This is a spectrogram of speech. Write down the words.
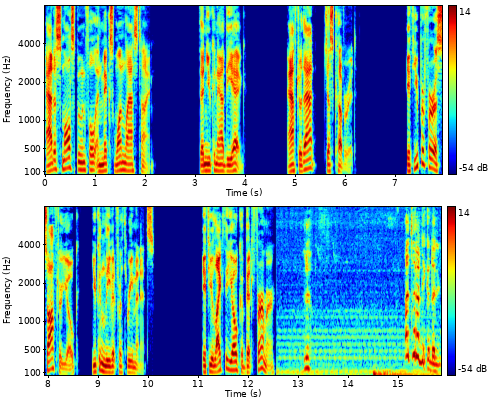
Add a small spoonful and mix one last time. Then you can add the egg. After that, just cover it. If you prefer a softer yolk, you can leave it for three minutes. If you like the yolk a bit firmer, At wala di kadali.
